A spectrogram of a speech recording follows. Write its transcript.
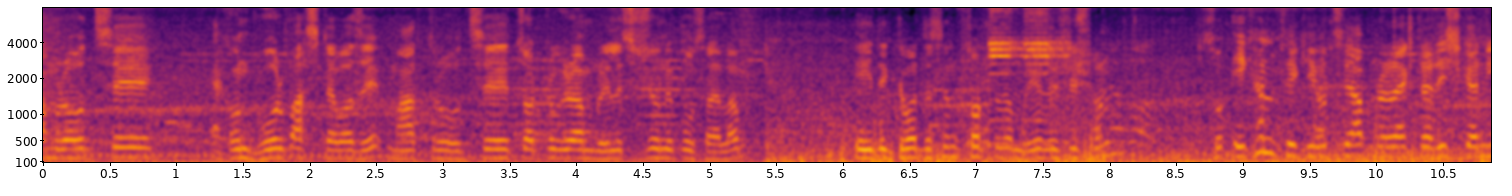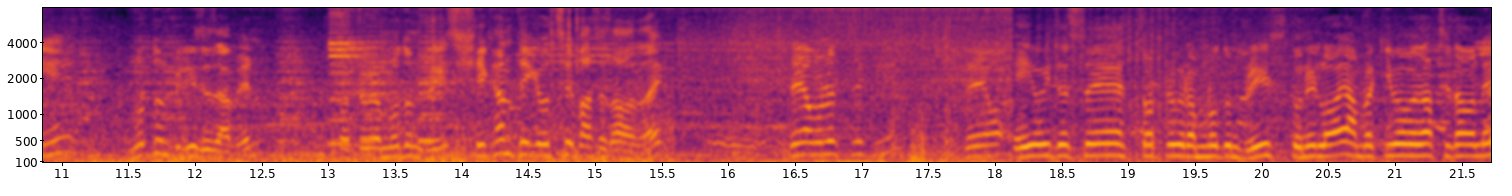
আমরা হচ্ছে এখন ভোর পাঁচটা বাজে মাত্র হচ্ছে চট্টগ্রাম রেল স্টেশনে পৌঁছালাম। এই দেখতে পাচ্ছেন চট্টগ্রাম রেল স্টেশন। সো এখান থেকে হচ্ছে আপনারা একটা রিক্সা নিয়ে নতুন ব্রিজে যাবেন চট্টগ্রাম নতুন ব্রিজ সেখান থেকে হচ্ছে বাসে যাওয়া যায়। মনে হচ্ছে কি? এই হইতেছে চট্টগ্রাম নতুন ব্রিজ। তো নিলয় আমরা কীভাবে যাচ্ছি তাহলে?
